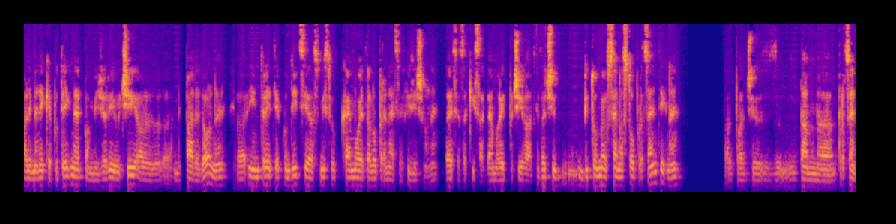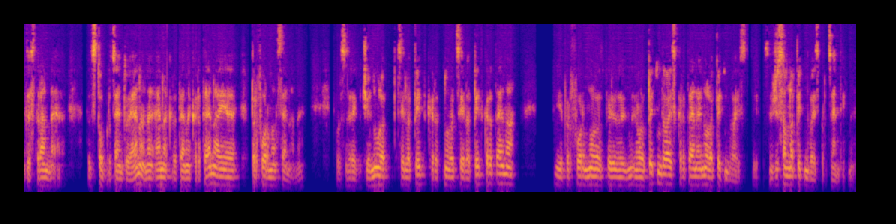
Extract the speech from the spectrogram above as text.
Ali me nekaj potegne, pa mi žari oči, ali eh, mi pade dol. Ne? Eh, in tretja kondicija, v smislu, kaj moje telo prenese fizično, da se zakisa, da mora iti počivati. Zdaj, če bi to imel vse na 100%, ne? ali pa če dam eh, procente stran, ne? 100% je ena, ne? ena krat ena krat ena je performance ena. Ne? Rekel, če je 0,5 krat 0,5 krat ena. Je performance 0,25 krat 1 je 0,25, sem že sam na 25%. Ne.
